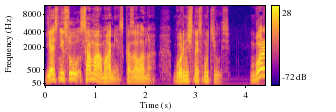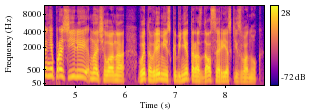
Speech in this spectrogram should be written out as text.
«Я снесу сама маме», — сказала она. Горничная смутилась. «Барыня просили», — начала она. В это время из кабинета раздался резкий звонок.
